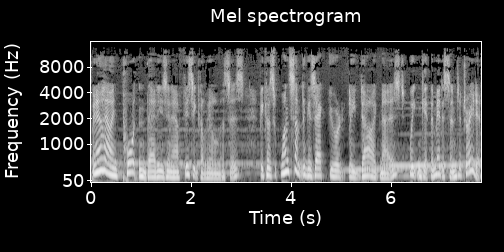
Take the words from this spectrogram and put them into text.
We know how important that is in our physical illnesses because once something is accurately diagnosed, we can get the medicine to treat it.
